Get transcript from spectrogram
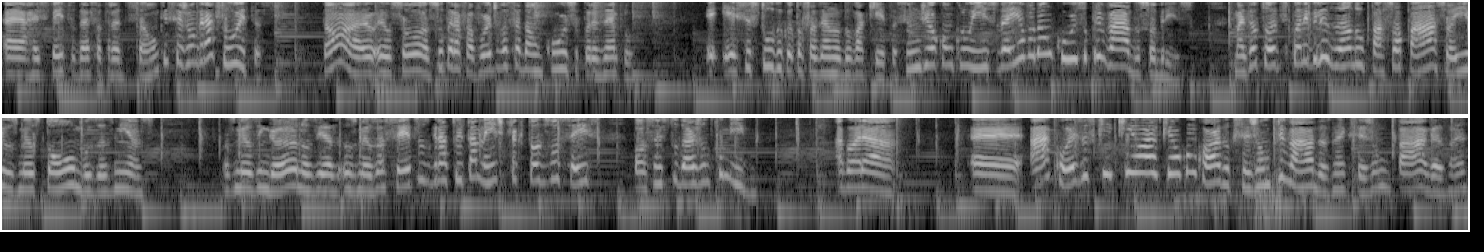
é, a respeito dessa tradição que sejam gratuitas. Então eu, eu sou super a favor de você dar um curso, por exemplo, esse estudo que eu estou fazendo do Vaqueta. Se um dia eu concluir isso daí, eu vou dar um curso privado sobre isso. Mas eu estou disponibilizando o passo a passo aí, os meus tombos, as minhas, os meus enganos e as, os meus acertos gratuitamente para que todos vocês possam estudar junto comigo. Agora, é, há coisas que, que, eu, que eu concordo que sejam privadas, né? Que sejam pagas, né?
